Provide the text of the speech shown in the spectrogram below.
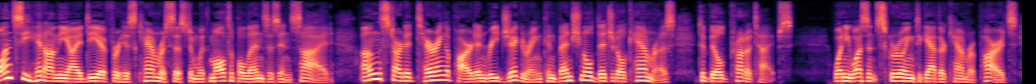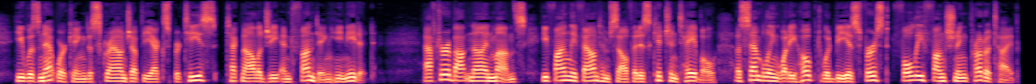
Once he hit on the idea for his camera system with multiple lenses inside, Ng started tearing apart and rejiggering conventional digital cameras to build prototypes. When he wasn't screwing together camera parts, he was networking to scrounge up the expertise, technology, and funding he needed. After about nine months, he finally found himself at his kitchen table, assembling what he hoped would be his first fully functioning prototype,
